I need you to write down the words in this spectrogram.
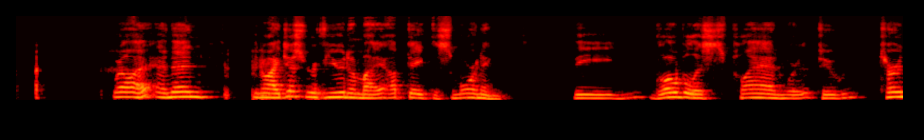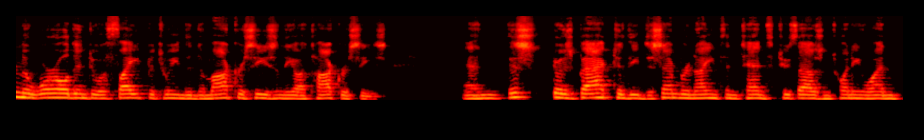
well, and then you know, I just reviewed in my update this morning the globalists' plan were to turn the world into a fight between the democracies and the autocracies. And this goes back to the December 9th and 10th, 2021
